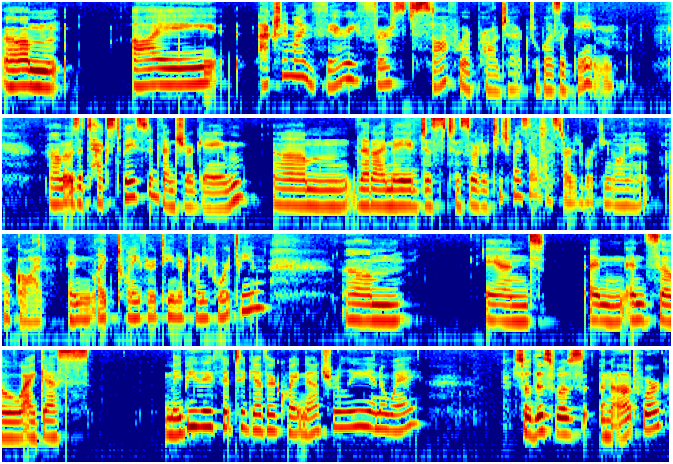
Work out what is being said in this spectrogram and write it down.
Um, I actually, my very first software project was a game. Um, it was a text based adventure game um, that I made just to sort of teach myself. I started working on it, oh God, in like 2013 or 2014. Um, and and and so I guess maybe they fit together quite naturally in a way. So this was an artwork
